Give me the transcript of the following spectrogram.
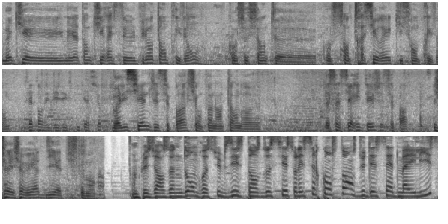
Mais il attend qu'il reste le plus longtemps en prison qu'on se sente, euh, qu'on se sente rassuré qu'ils sont en prison. Vous attendez des explications? Bah, Les siennes, je ne sais pas. Si on peut en entendre euh, la sincérité, je ne sais pas. J'avais hâte d'y être justement. Plusieurs zones d'ombre subsistent dans ce dossier sur les circonstances du décès de Maëlys.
